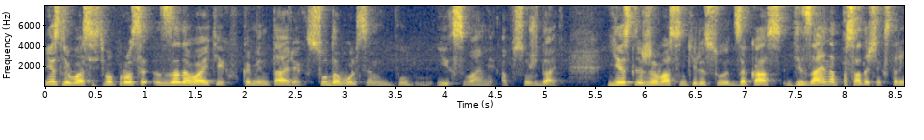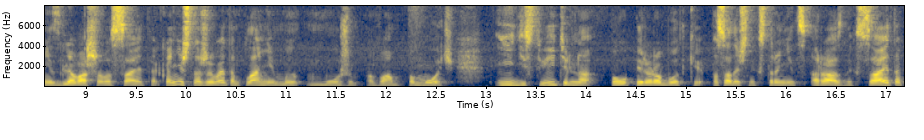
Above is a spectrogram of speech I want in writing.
Если у вас есть вопросы, задавайте их в комментариях. С удовольствием буду их с вами обсуждать. Если же вас интересует заказ дизайна посадочных страниц для вашего сайта, конечно же в этом плане мы можем вам помочь. И действительно, по переработке посадочных страниц разных сайтов,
